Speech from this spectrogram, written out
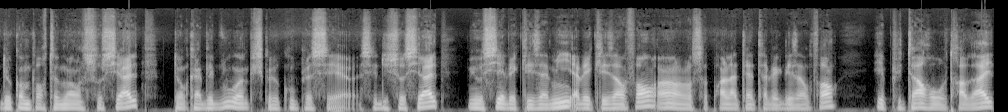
de comportement social, donc avec vous, hein, puisque le couple c'est du social, mais aussi avec les amis, avec les enfants. Hein, on se prend la tête avec les enfants. Et plus tard au travail.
